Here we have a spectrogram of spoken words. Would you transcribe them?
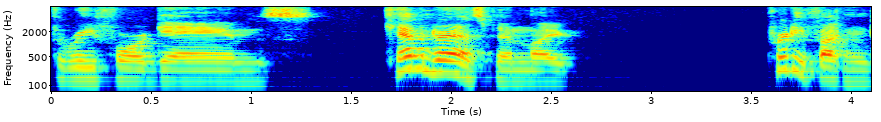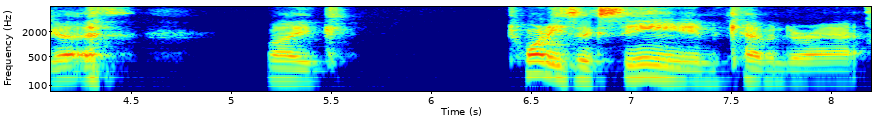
three four games, Kevin Durant's been like pretty fucking good. like 2016 Kevin Durant.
